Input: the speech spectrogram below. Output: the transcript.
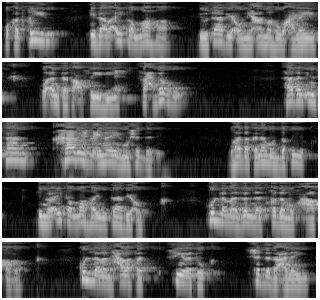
وقد قيل إذا رأيت الله يتابع نعمه عليك وأنت تعصيه فاحذره. هذا الإنسان خارج العناية المشددة وهذا كلام دقيق. إن رأيت الله يتابعك كلما زلت قدمك عاقبك كلما انحرفت سيرتك شدد عليك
